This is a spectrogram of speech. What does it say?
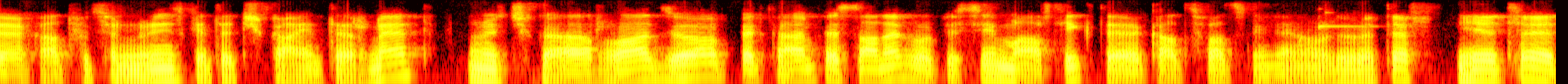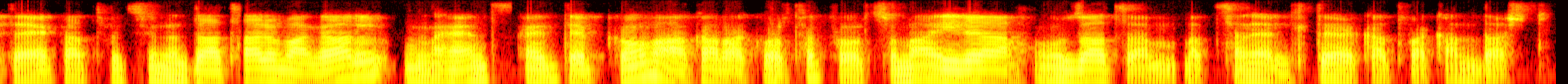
տեղեկատվություն։ Նույնիսկ եթե չկա ինտերնետ, նույնիսկ չկա ռադիո, պետք է այնպես անել, որպեսզի մարդիկ տեղեկացված լինեն, որովհետև եթե տեղեկատվությունը դադարում է գալ, հենց այդ դեպքում հակառակորդը փորձում է իր ուզածը մտցնել տեղեկատվական դաշտ։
